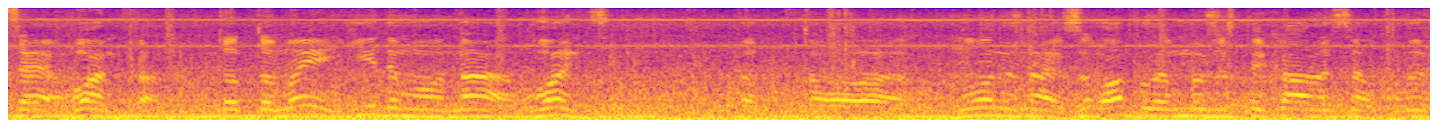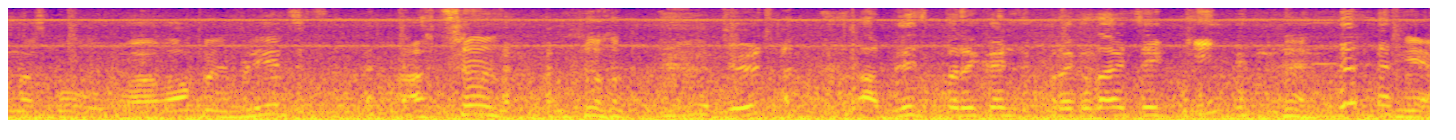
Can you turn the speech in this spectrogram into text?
це гонка. Тобто ми їдемо на гонці. Тобто, ну не знаю, з Opel ми вже стикалися, коли в нас був е, Opel Blitz, а це ну, Чуєш? А бліц перекладається як кінь. ні,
